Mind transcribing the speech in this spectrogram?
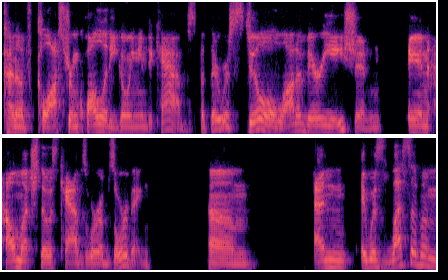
kind of colostrum quality going into calves but there was still a lot of variation in how much those calves were absorbing. Um, and it was less of a,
